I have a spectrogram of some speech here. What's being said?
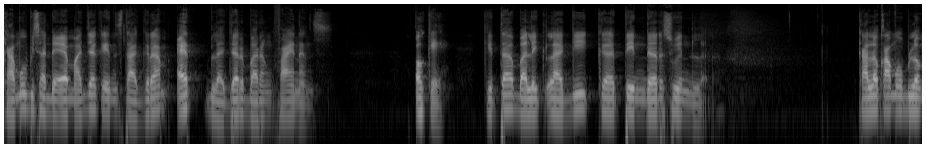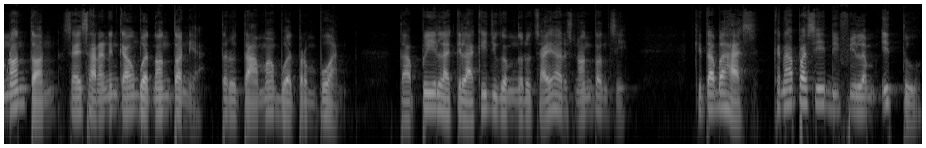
Kamu bisa DM aja ke Instagram at belajar bareng finance. Oke, kita balik lagi ke Tinder Swindler. Kalau kamu belum nonton, saya saranin kamu buat nonton ya, terutama buat perempuan. Tapi laki-laki juga menurut saya harus nonton sih. Kita bahas, kenapa sih di film itu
